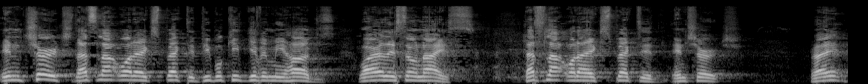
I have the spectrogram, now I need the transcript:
in church, that's not what I expected. People keep giving me hugs. Why are they so nice? That's not what I expected in church. Right?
